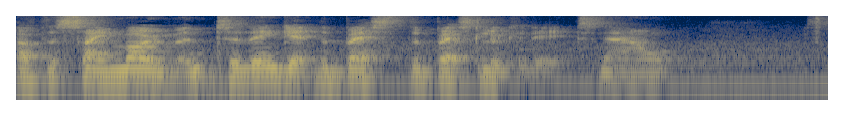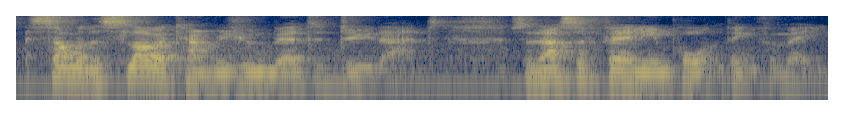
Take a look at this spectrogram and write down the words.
of the same moment to then get the best the best look at it. Now, some of the slower cameras you wouldn't be able to do that. So that's a fairly important thing for me.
